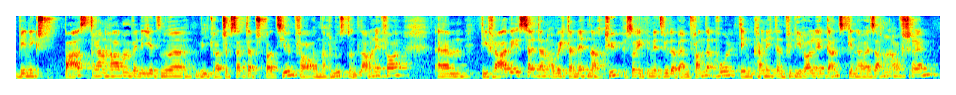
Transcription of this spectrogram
wenig Spaß dran haben, wenn ich jetzt nur, wie ich gerade schon gesagt habe, spazieren fahre und nach Lust und Laune fahre. Ähm, die Frage ist halt dann, ob ich dann nicht nach Typ, so ich bin jetzt wieder beim Thunderpol, dem kann ich dann für die Rolle ganz genaue Sachen aufschreiben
